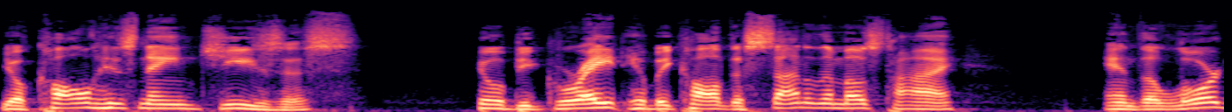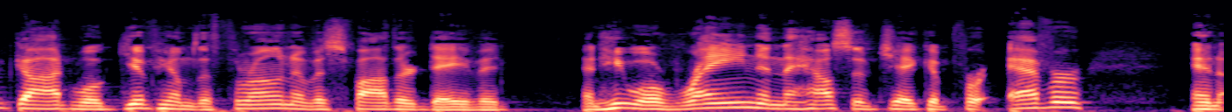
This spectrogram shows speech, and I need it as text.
You'll call his name Jesus. He'll be great. He'll be called the Son of the Most High. And the Lord God will give him the throne of his father David, and he will reign in the house of Jacob forever, and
